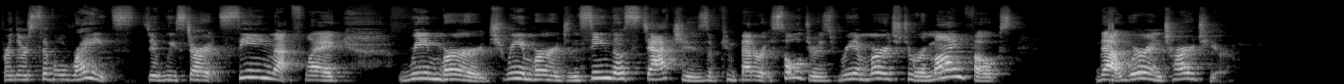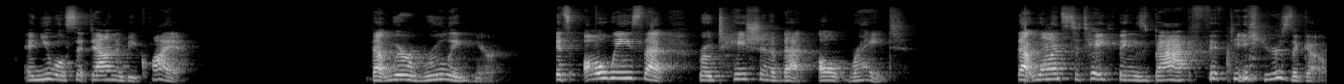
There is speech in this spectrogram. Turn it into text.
for their civil rights, did we start seeing that flag reemerge, reemerge, and seeing those statues of Confederate soldiers reemerge to remind folks that we're in charge here. And you will sit down and be quiet, that we're ruling here. It's always that rotation of that alt right that wants to take things back 50 years ago,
